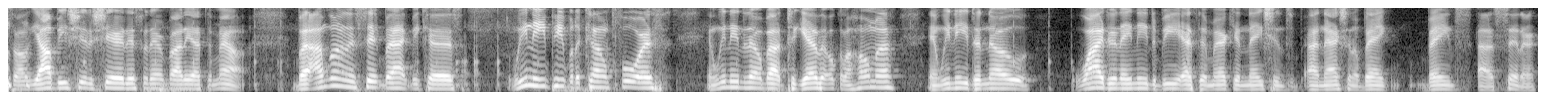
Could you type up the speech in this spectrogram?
So y'all be sure to share this with everybody at the Mount. But I'm going to sit back because we need people to come forth and we need to know about Together Oklahoma and we need to know why do they need to be at the American Nations uh, National Bank Baines uh, Center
